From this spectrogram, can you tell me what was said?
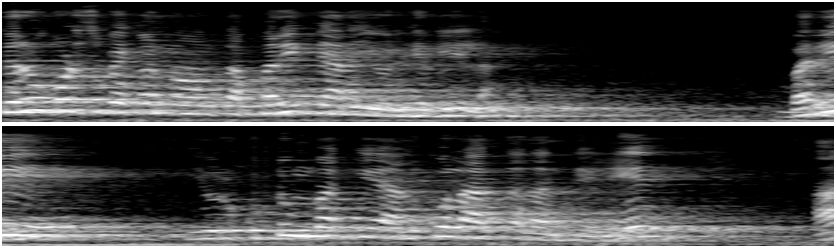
ತೆರವುಗೊಳಿಸ್ಬೇಕನ್ನುವಂಥ ಪರಿಜ್ಞಾನ ಇವ್ರಿಗಿರಲಿಲ್ಲ ಬರೀ ಇವ್ರ ಕುಟುಂಬಕ್ಕೆ ಅನುಕೂಲ ಆಗ್ತದೆ ಅಂತೇಳಿ ಆ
